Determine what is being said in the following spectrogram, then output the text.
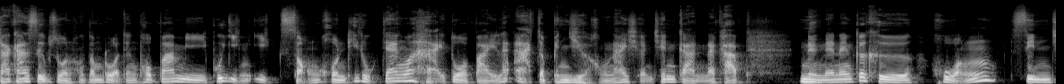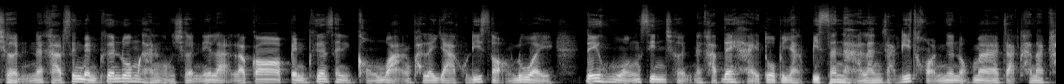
จากการสืบสวนของตำรวจยังพบว่ามีผู้หญิงอีก 2 คนที่ถูกแจ้งว่าหายตัวไป และอาจจะเป็นเหยื่อของนายเฉินเช่นกันนะครับ หนึ่งในนั้นก็คือหวงซินเฉินนะครับ ซึ่งเป็นเพื่อนร่วมงานของเฉินนี่แหละ แล้วก็เป็นเพื่อนสนิทของหวางภรรยาคนที่สองด้วย ได้หวงซินเฉินนะครับ ได้หายตัวไปอย่างปริศนาหลังจากที่ถอนเงินออกมาจากธนาค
